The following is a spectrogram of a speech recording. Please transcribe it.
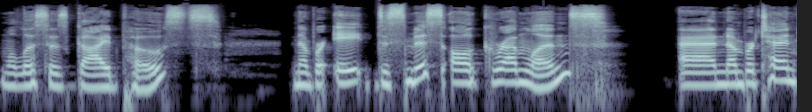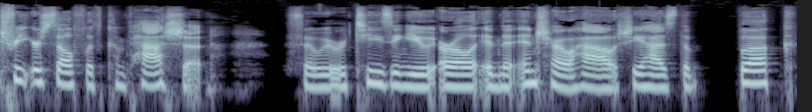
Melissa's guideposts. Number eight, dismiss all gremlins. And number 10, treat yourself with compassion. So we were teasing you, Earl, in the intro, how she has the book,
